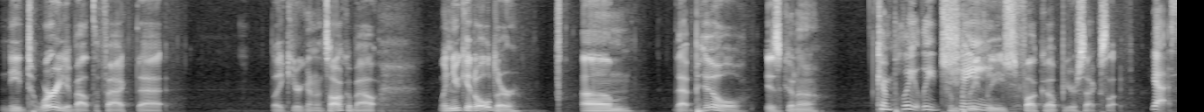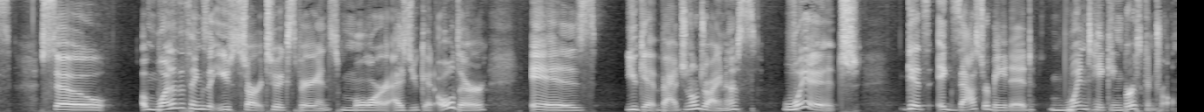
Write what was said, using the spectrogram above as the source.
need to worry about the fact that, like you're going to talk about, when you get older, um, that pill is going to Completely completely change. fuck up your sex life. Yes. So, um, one of the things that you start to experience more as you get older is you get vaginal dryness, which gets exacerbated when taking birth control,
